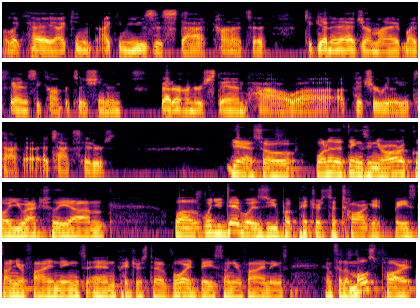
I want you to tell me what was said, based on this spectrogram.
I was like, hey, I can I can use this stat kind of to to get an edge on my my fantasy competition and better understand how uh, a pitcher really attack attacks hitters. Yeah. So one of the things in your article, you actually, um, well, what you did was you put pitchers to target based on your findings and pitchers to avoid based on your findings. And for the most part,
